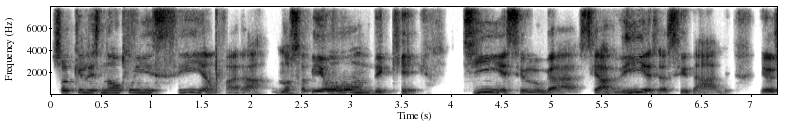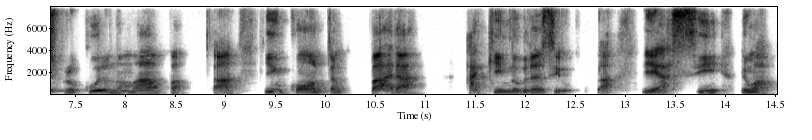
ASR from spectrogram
Só que eles não conheciam Pará, não sabiam onde que tinha esse lugar, se havia essa cidade. Eles procuram no mapa tá? e encontram Pará aqui no Brasil. Tá? E é assim, uma,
